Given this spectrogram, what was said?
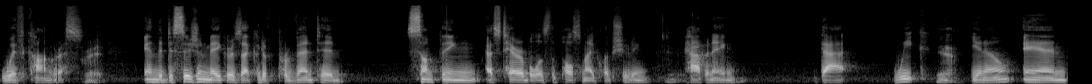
with Congress Right. and the decision makers that could have prevented something as terrible as the Pulse nightclub shooting happening that week. Yeah. You know? And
